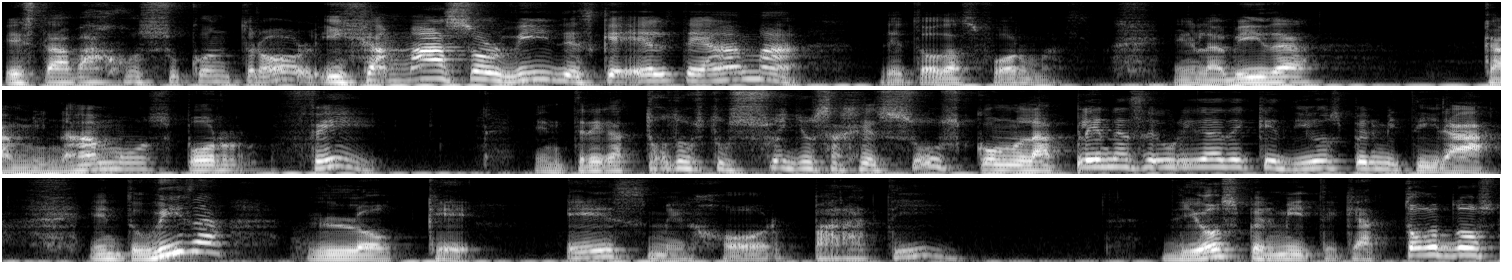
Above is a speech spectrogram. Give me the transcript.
está bajo su control y jamás olvides que Él te ama de todas formas. En la vida caminamos por fe. Entrega todos tus sueños a Jesús con la plena seguridad de que Dios permitirá en tu vida lo que es mejor para ti. Dios permite que a todos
